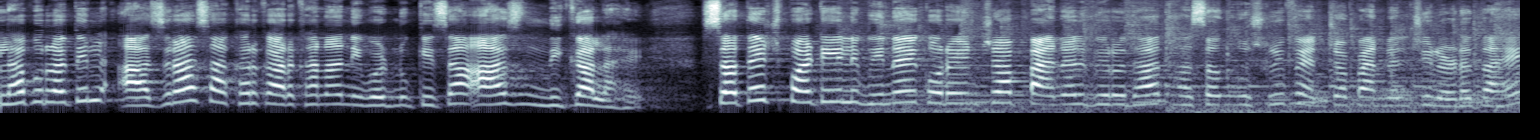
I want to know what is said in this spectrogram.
कोल्हापुरातील आजरा साखर कारखाना निवडणुकीचा आज निकाल आहे. सतेज पाटील विनय कोरेंच्या पॅनल विरोधात हसन मुश्रीफ यांच्या पॅनलची लढत आहे.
